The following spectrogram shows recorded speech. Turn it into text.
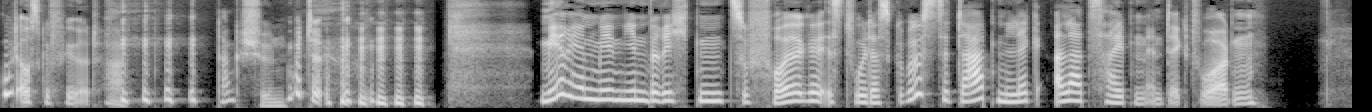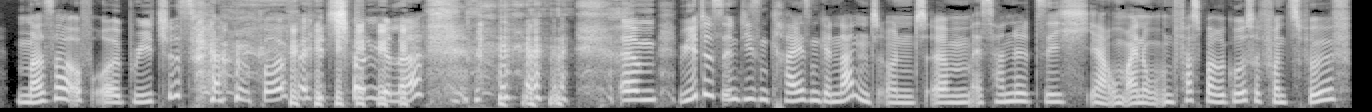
gut ausgeführt. Ja. Dankeschön. Bitte. Medienmedienberichten zufolge ist wohl das größte Datenleck aller Zeiten entdeckt worden. Mother of all breaches, wir haben im Vorfeld schon gelacht, ähm, wird es in diesen Kreisen genannt. Und ähm, es handelt sich ja um eine unfassbare Größe von 12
